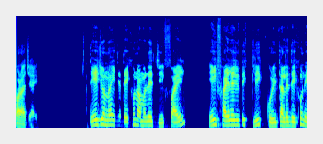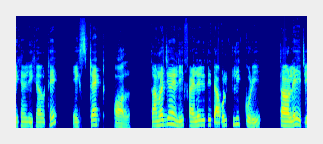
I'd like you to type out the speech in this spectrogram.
করা যায়। তো এই জন্য এই যে দেখুন আমাদের জিপ ফাইল এই ফাইলে যদি ক্লিক করি, তাহলে দেখুন এখানে লেখা ওঠে এক্সট্র্যাক্ট অল তো আমরা জেনারেলি ফাইলে যদি ডাবল ক্লিক করি, তাহলে এই যে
